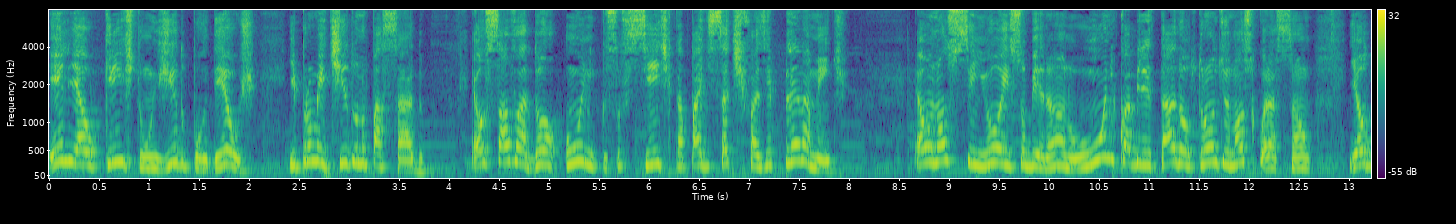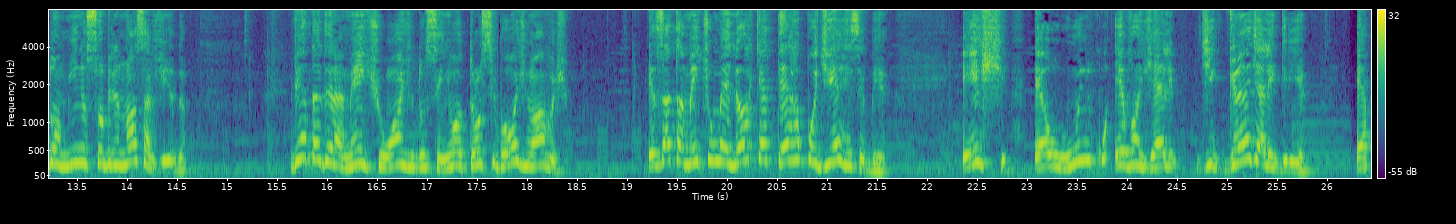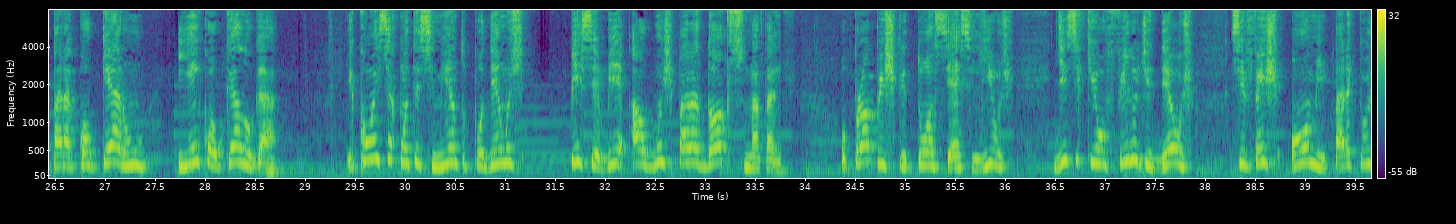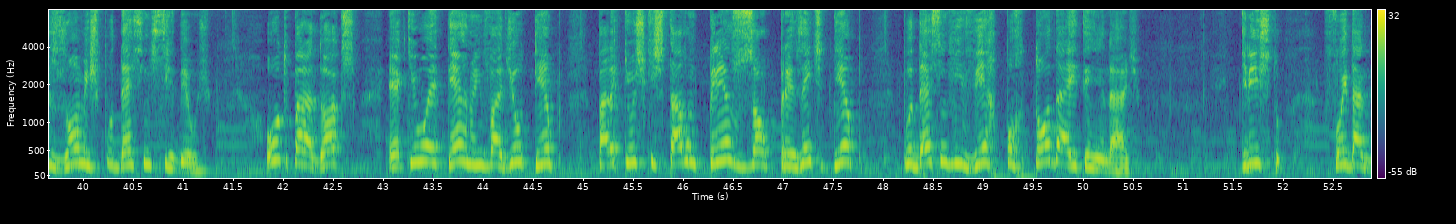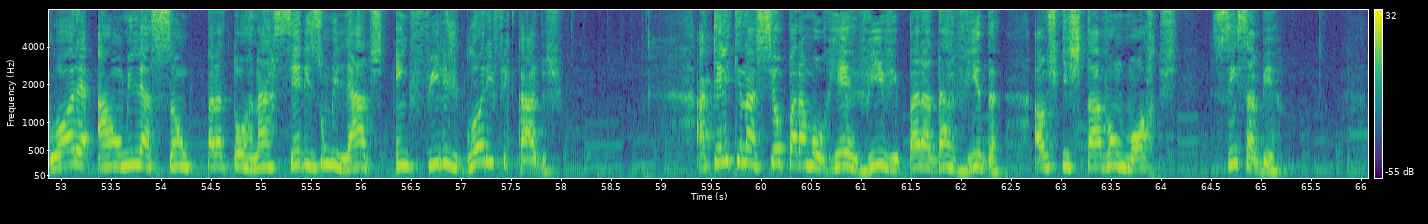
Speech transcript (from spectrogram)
Ele é o Cristo ungido por Deus e prometido no passado. É o Salvador único, suficiente, capaz de satisfazer plenamente. É o nosso Senhor e soberano, o único habilitado ao trono de nosso coração e ao domínio sobre nossa vida. Verdadeiramente, o anjo do Senhor trouxe boas novas exatamente o melhor que a terra podia receber. Este é o único evangelho de grande alegria. É para qualquer um e em qualquer lugar. E com esse acontecimento podemos perceber alguns paradoxos natalinos. O próprio escritor C.S. Lewis disse que o Filho de Deus se fez homem para que os homens pudessem ser Deus. Outro paradoxo é que o Eterno invadiu o tempo para que os que estavam presos ao presente tempo pudessem viver por toda a eternidade. Cristo foi da glória à humilhação para tornar seres humilhados em filhos glorificados. Aquele que nasceu para morrer vive para dar vida aos que estavam mortos, sem saber.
